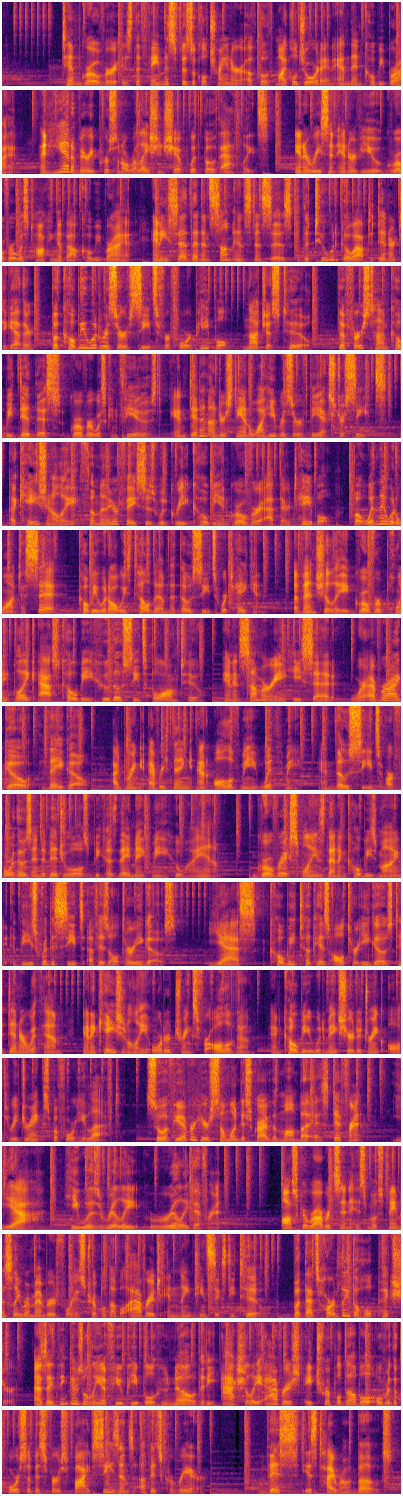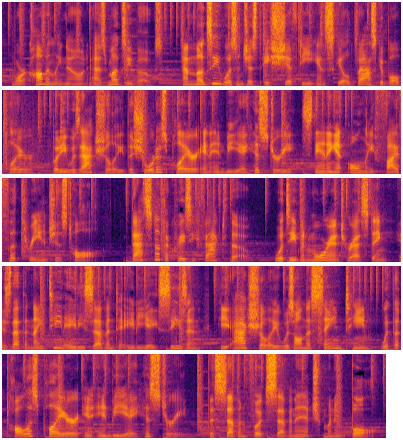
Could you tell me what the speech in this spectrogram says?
Tim Grover is the famous physical trainer of both Michael Jordan and then Kobe Bryant, and he had a very personal relationship with both athletes. In a recent interview, Grover was talking about Kobe Bryant, and he said that in some instances, the two would go out to dinner together, but Kobe would reserve seats for four people, not just two. The first time Kobe did this, Grover was confused and didn't understand why he reserved the extra seats. Occasionally, familiar faces would greet Kobe and Grover at their table, but when they would want to sit, Kobe would always tell them that those seats were taken. Eventually, Grover point blank asked Kobe who those seats belonged to, and in summary, he said, Wherever I go, they go. I bring everything and all of me with me, and those seats are for those individuals because they make me who I am. Grover explains that in Kobe's mind, these were the seats of his alter egos. Yes, Kobe took his alter egos to dinner with him and occasionally ordered drinks for all of them, and Kobe would make sure to drink all three drinks before he left. So if you ever hear someone describe the Mamba as different, yeah, he was really, really different. Oscar Robertson is most famously remembered for his triple double average in 1962, but that's hardly the whole picture, as I think there's only a few people who know that he actually averaged a triple double over the course of his first five seasons of his career. This is Tyrone Bogues, more commonly known as Muggsy Bogues. And Muggsy wasn't just a shifty and skilled basketball player, but he was actually the shortest player in NBA history, standing at only 5 foot 3 inches tall. That's not the crazy fact though. What's even more interesting is that the 1987 88 season, he actually was on the same team with the tallest player in NBA history, the 7 foot 7 inch Manute Bol.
